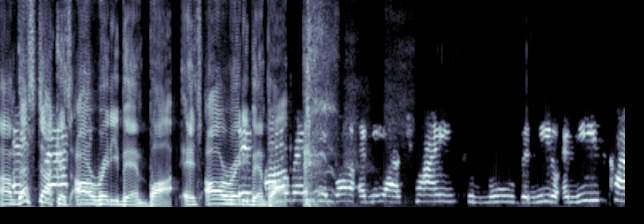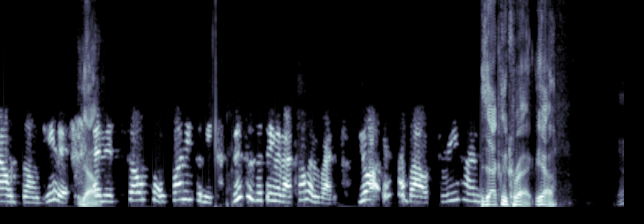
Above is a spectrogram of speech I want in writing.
um, exactly. that stock has already been bought. It's already it's been bought. already been bought, and they are trying to move the needle. And these clowns don't get it. No. And it's so so funny to me. This is the thing that I tell everybody, y'all. It's about three hundred. Exactly correct. Yeah. yeah.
